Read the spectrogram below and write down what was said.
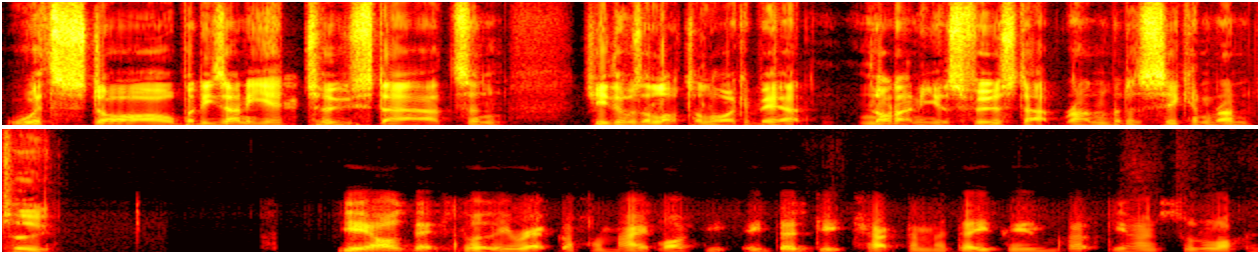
with style, but he's only had two starts, and gee, there was a lot to like about not only his first up run, but his second run too. Yeah, I was absolutely rapt off him, mate. Like he, he did get chucked in the deep end, but you know, sort of like I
